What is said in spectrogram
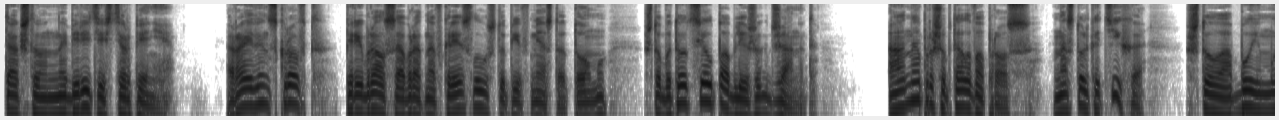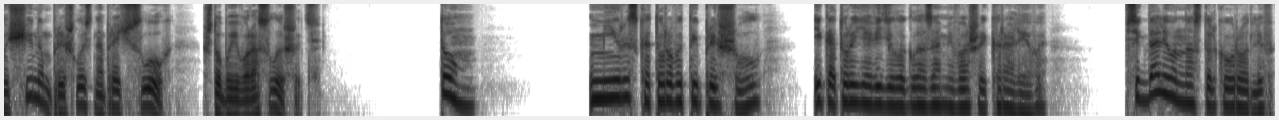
Так что наберитесь терпения». Рейвенскрофт перебрался обратно в кресло, уступив место Тому, чтобы тот сел поближе к Джанет. А она прошептала вопрос, настолько тихо, что обоим мужчинам пришлось напрячь слух, чтобы его расслышать. «Том, мир, из которого ты пришел, и который я видела глазами вашей королевы, всегда ли он настолько уродлив,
